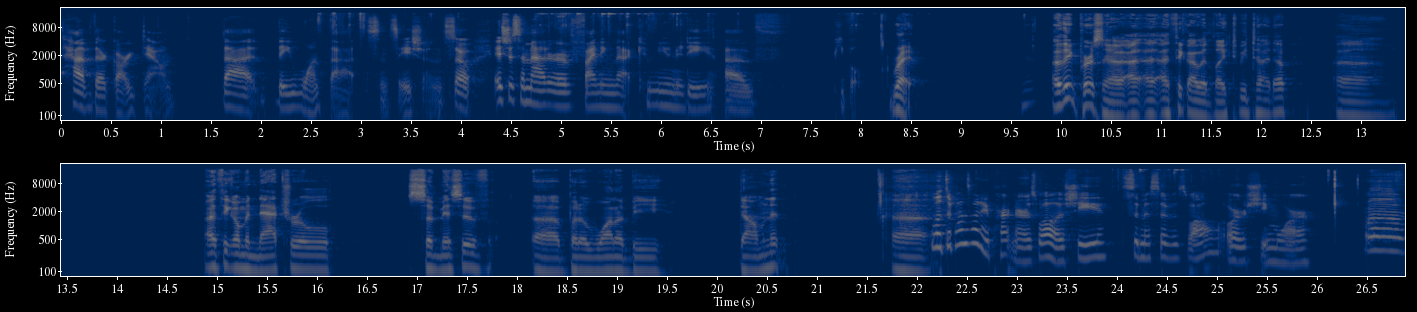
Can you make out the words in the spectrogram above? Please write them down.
have their guard down, that they want that sensation. So it's just a matter of finding that community of people. right. I think personally, I, I I think I would like to be tied up. Um, I think I'm a natural submissive, uh, but I want to be dominant. Uh, Well, it depends on your partner as well. Is she submissive as well, or is she more? um,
